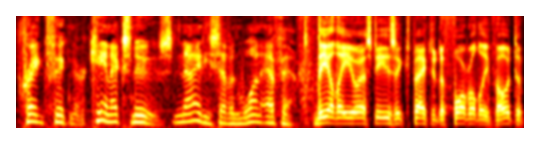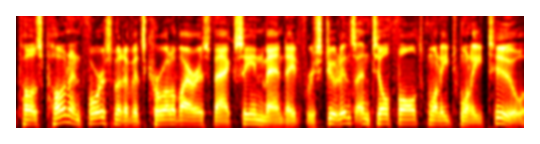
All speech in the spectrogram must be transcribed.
Craig Fiegener, KNX News, 97.1 FM. The LAUSD is expected to formally vote to postpone enforcement of its coronavirus vaccine mandate for students until fall 2022.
